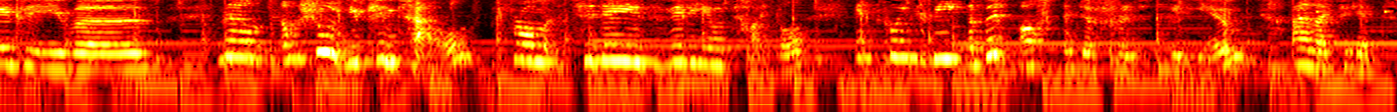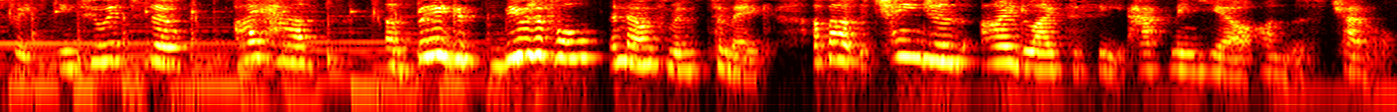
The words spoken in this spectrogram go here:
Hey Divas! Now, I'm sure you can tell from today's video title, it's going to be a bit of a different video. I like to get straight into it, so I have a big, beautiful announcement to make about changes I'd like to see happening here on this channel.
